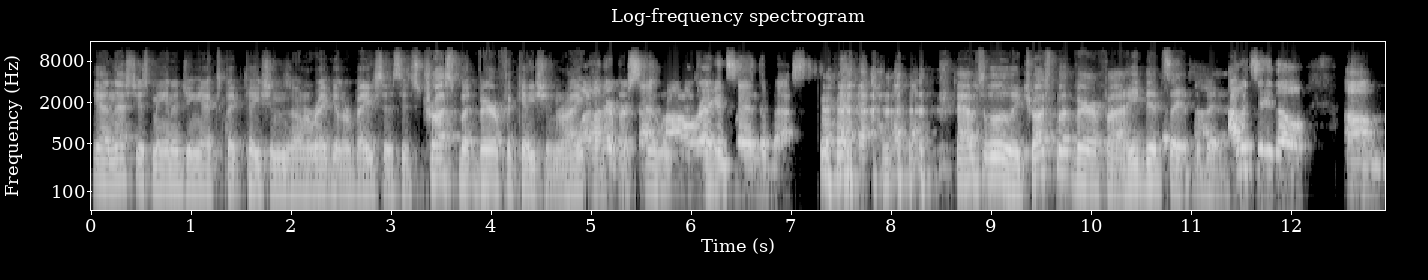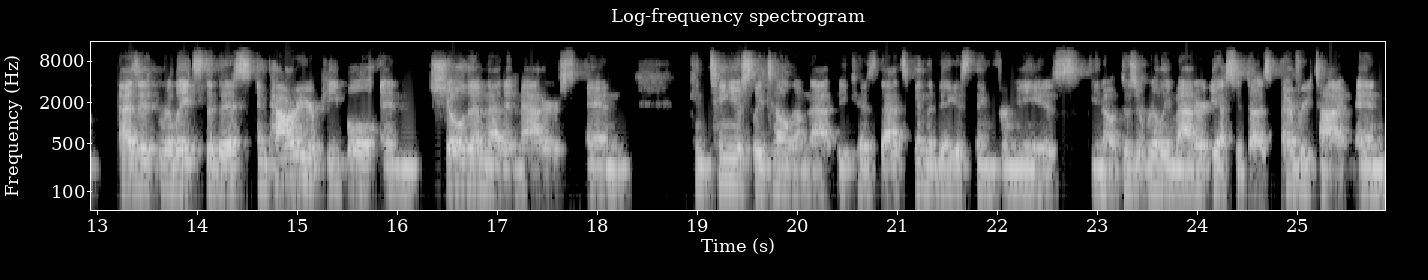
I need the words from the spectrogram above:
Yeah, and that's just managing expectations on a regular basis. It's trust but verification, right? One hundred percent. Ronald Reagan said it the best. Absolutely, trust but verify. He did say it the best. I would say though, um, as it relates to this, empower your people and show them that it matters. And continuously tell them that because that's been the biggest thing for me is you know does it really matter yes it does every time and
